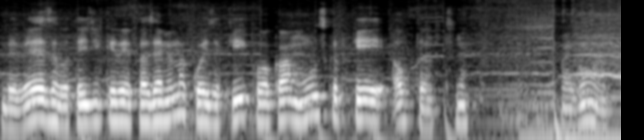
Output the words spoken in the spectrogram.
Beleza, vou ter de querer fazer a mesma coisa aqui, colocar uma música porque ao tanto, né? Mas vamos lá.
